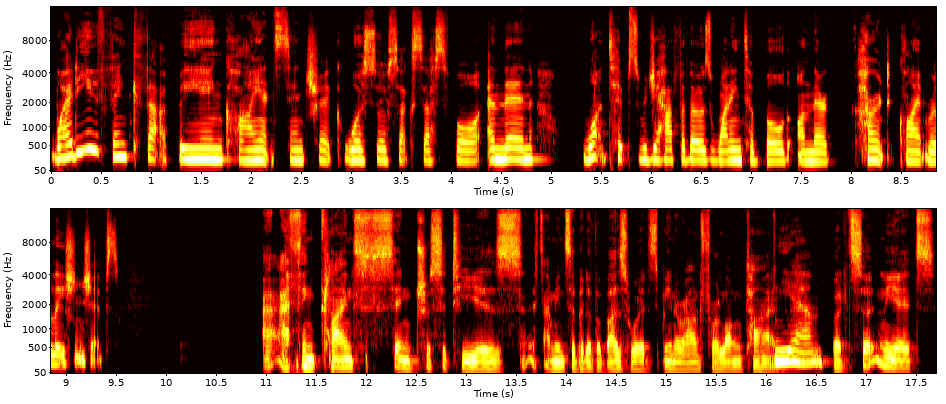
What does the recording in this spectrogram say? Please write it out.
Why do you think that being client centric was so successful? And then what tips would you have for those wanting to build on their current client relationships? I think client centricity is, I mean, it's a bit of a buzzword. It's been around for a long time. Yeah. But certainly it's,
